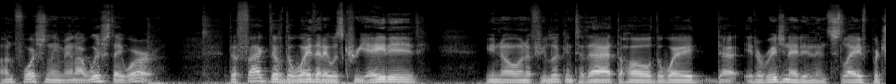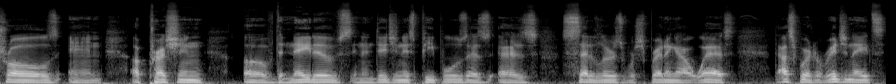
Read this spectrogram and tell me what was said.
Unfortunately, man, I wish they were. The fact of the way that it was created, you know, and if you look into that, the whole the way that it originated in slave patrols and oppression of the natives and indigenous peoples as as settlers were spreading out west, that's where it originates.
